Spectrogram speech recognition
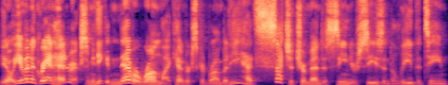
you know, even a Grant Hedrick. I mean, he could never run like Hendricks could run, but he had such a tremendous senior season to lead the team.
